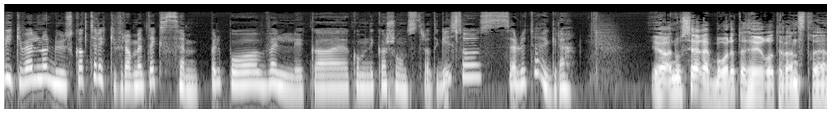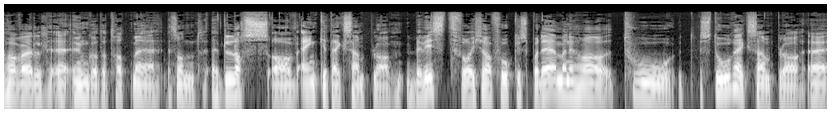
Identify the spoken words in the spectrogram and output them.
Likevel, når du skal trekke fram et eksempel på vellykka kommunikasjonsstrategi, så ser du til høyre. Ja, Nå ser jeg både til høyre og til venstre. Jeg har vel eh, unngått å tatt med sånn, et lass av enkelteksempler bevisst for å ikke ha fokus på det. Men jeg har to store eksempler. Eh,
